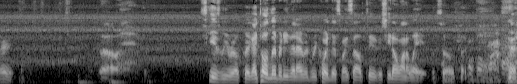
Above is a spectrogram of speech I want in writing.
Right. Oh, excuse me real quick. I told Liberty that I would record this myself too because she don't want to wait. So,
